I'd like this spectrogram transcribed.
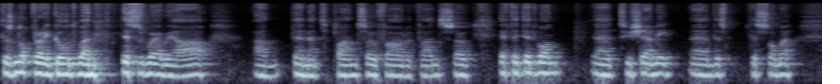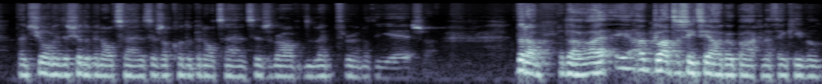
doesn't look very good when this is where we are, and they're meant to plan so far in advance. So if they did want uh, Tchouaméni uh, this this summer, then surely there should have been alternatives, or could have been alternatives rather than limp through another year. So. Don't know. I, don't know. I, I'm glad to see Thiago back, and I think he will.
